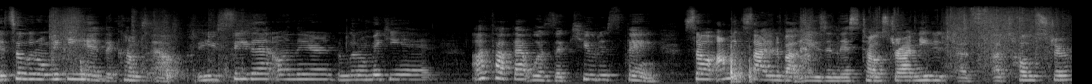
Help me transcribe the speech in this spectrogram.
It's a little Mickey head that comes out. Do you see that on there? The little Mickey head? I thought that was the cutest thing. So I'm excited about using this toaster. I needed a, a toaster.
